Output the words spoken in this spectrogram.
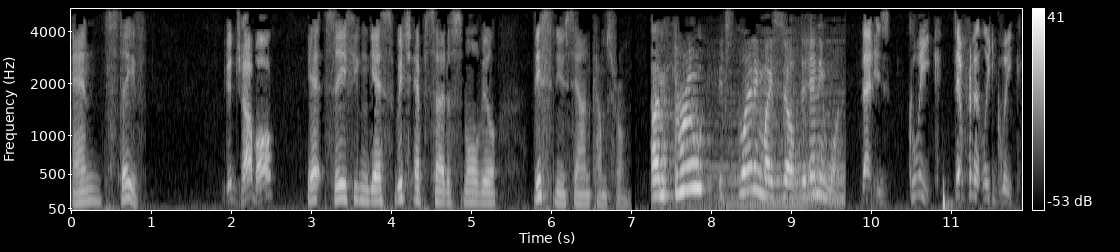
and Steve. Good job, all. Yeah, see if you can guess which episode of Smallville this new sound comes from. I'm through explaining myself to anyone. That is Gleek. Definitely Gleek.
